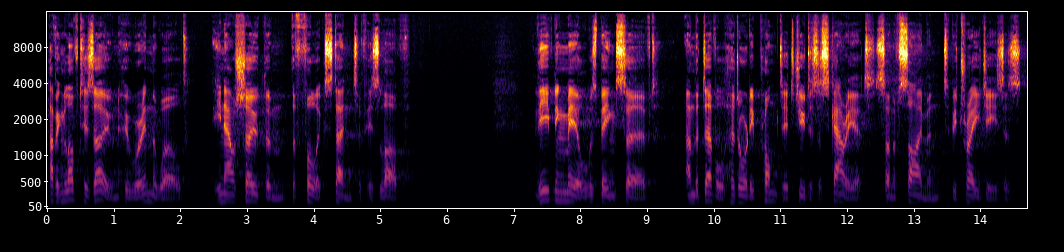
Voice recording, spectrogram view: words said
Having loved his own who were in the world, he now showed them the full extent of his love. The evening meal was being served, and the devil had already prompted Judas Iscariot, son of Simon, to betray Jesus.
